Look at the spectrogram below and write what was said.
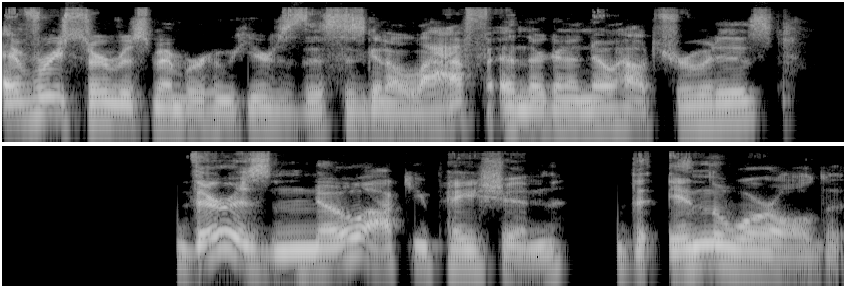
every service member who hears this is going to laugh and they're going to know how true it is. There is no occupation in the world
